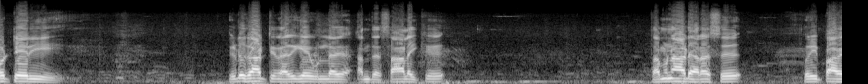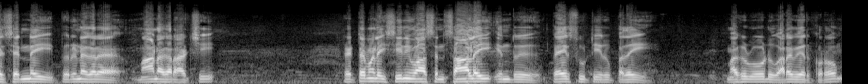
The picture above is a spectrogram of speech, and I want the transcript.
ஓட்டேரி இடுகாட்டின் அருகே உள்ள அந்த சாலைக்கு தமிழ்நாடு அரசு குறிப்பாக சென்னை பெருநகர மாநகராட்சி ரெட்டமலை சீனிவாசன் சாலை என்று பெயர் சூட்டியிருப்பதை மகிழ்வோடு வரவேற்கிறோம்.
